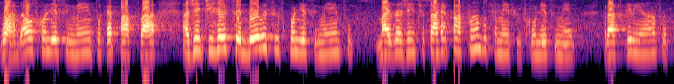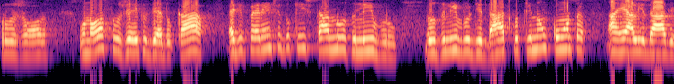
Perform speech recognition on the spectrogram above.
guardar os conhecimentos, repassar. A gente recebeu esses conhecimentos, mas a gente está repassando também esses conhecimentos para as crianças, para os jovens. O nosso jeito de educar é diferente do que está nos livros, nos livros didáticos, que não conta a realidade,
